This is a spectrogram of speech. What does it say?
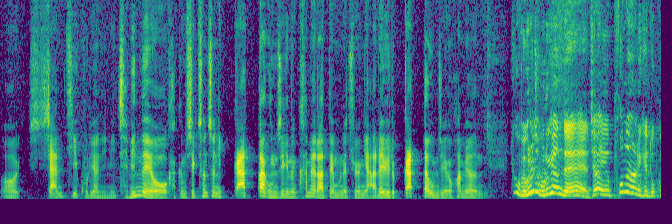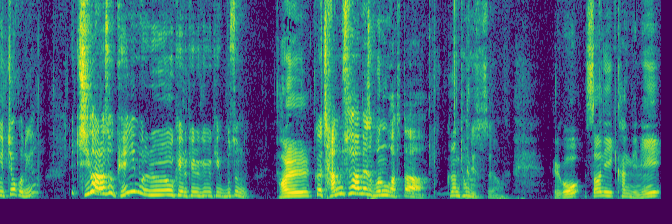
어, 샨티 코리아님이 재밌네요. 가끔씩 천천히 까딱 움직이는 카메라 때문에 조용히 아래 위로 까딱 움직이는 화면. 이거 왜 그런지 모르겠는데 제가 이 폰을 이렇게 놓고 찍었거든요. 지가 알아서 괜히 뭐 이렇게 이렇게 이렇게, 이렇게 무슨 덜 그 잠수하면서 보는 것 같다. 그런 평도 있었어요. 그리고 써니캉님이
